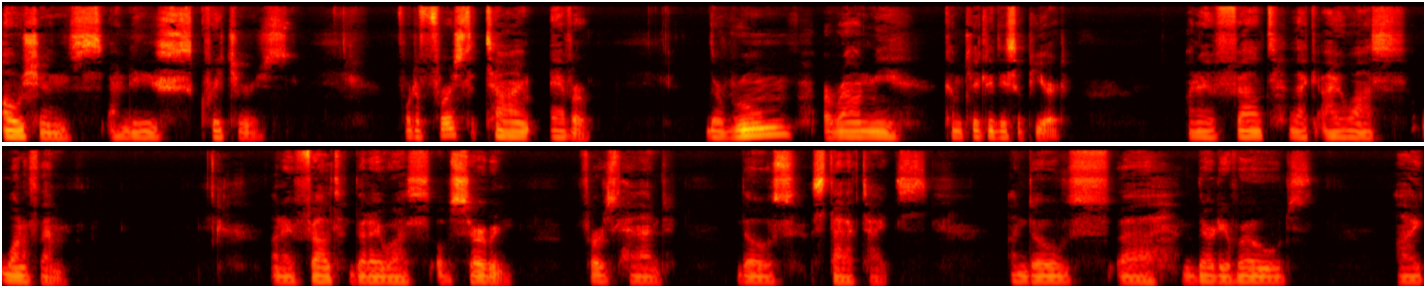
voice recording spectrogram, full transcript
oceans and these creatures. For the first time ever, the room around me completely disappeared, and I felt like I was one of them. And I felt that I was observing firsthand those stalactites on those uh, dirty roads. I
